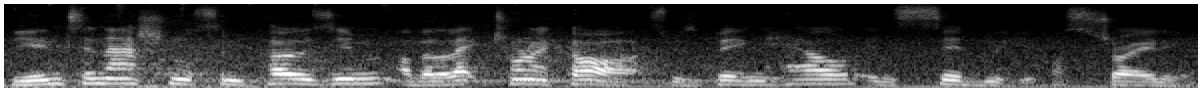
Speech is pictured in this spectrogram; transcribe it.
the International Symposium of Electronic Arts was being held in Sydney, Australia.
